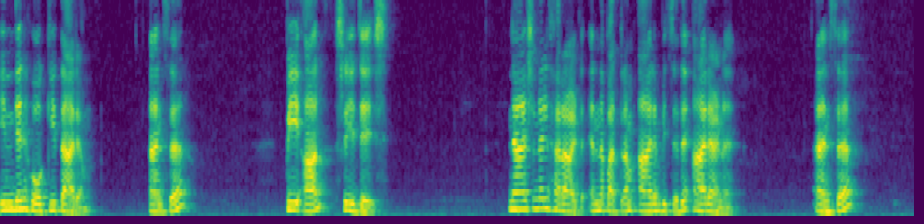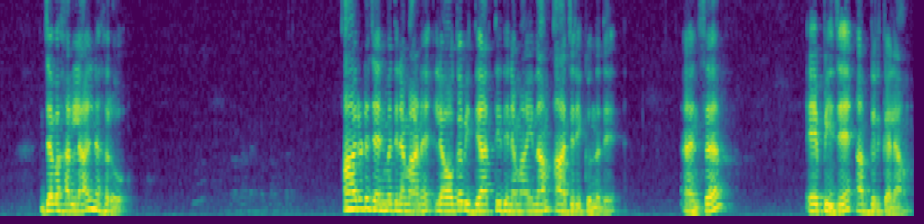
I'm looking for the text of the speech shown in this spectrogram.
ഇന്ത്യൻ ഹോക്കി താരം. Answer P R Sreejesh. National Herald എന്ന പത്രം ആരംഭിച്ചത് ആരാണ്? ആൻസർ ജവഹർലാൽ നെഹ്റു. ആരുടെ ജന്മദിനമാണ് ലോക വിദ്യാർത്ഥി ദിനമായി നാം ആചരിക്കുന്നത്? Answer A P J Abdul Kalam.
